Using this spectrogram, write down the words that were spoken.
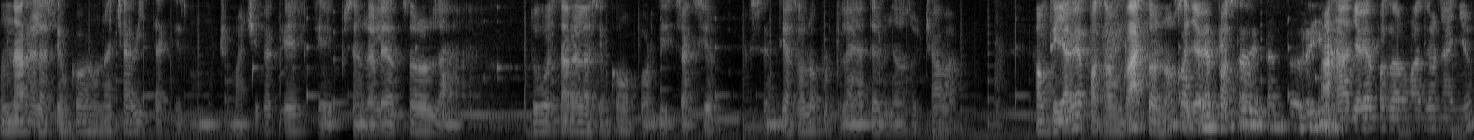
una relación con una chavita que es mucho más chica que él, que pues en realidad solo la tuvo esta relación como por distracción, que se sentía solo porque le había terminado su chava. Aunque ya había pasado un rato, ¿no? O sea, ya había 400 pasado. y tantos, sí. Ajá, ya había pasado más de un año.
